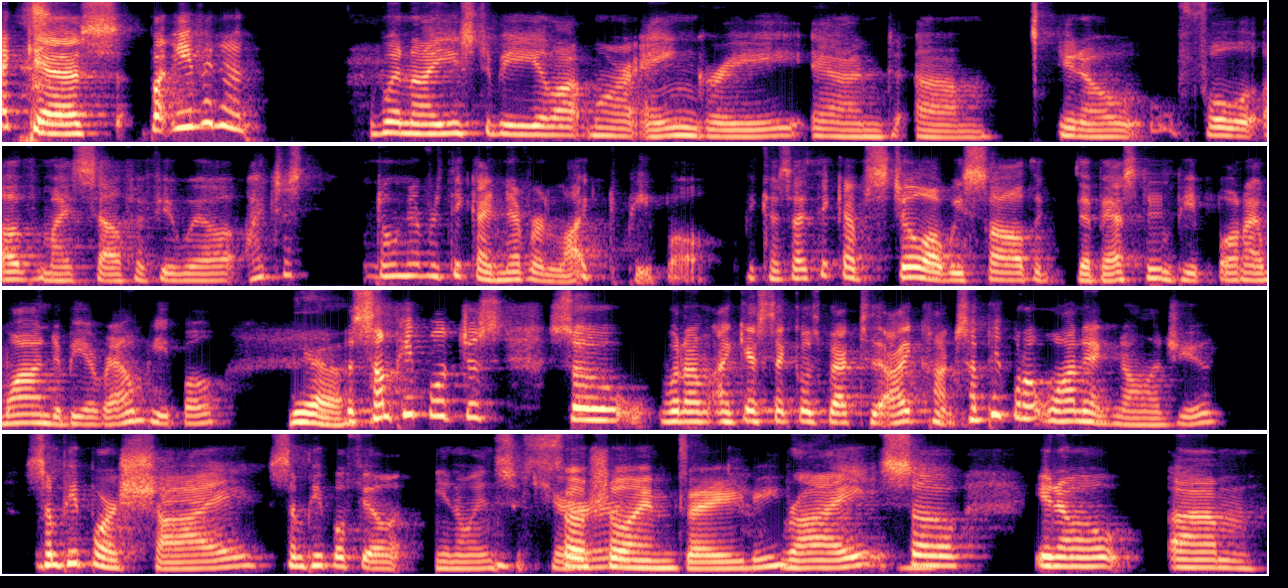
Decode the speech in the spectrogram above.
I guess, but even at, when I used to be a lot more angry and, um, you know, full of myself, if you will, I just don't ever think I never liked people because I think I've still always saw the, the best in people and I wanted to be around people. Yeah. But some people just so what I'm I guess that goes back to the icon. Some people don't want to acknowledge you. Some people are shy. Some people feel, you know, insecure. Social anxiety. right. So, you know, um,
